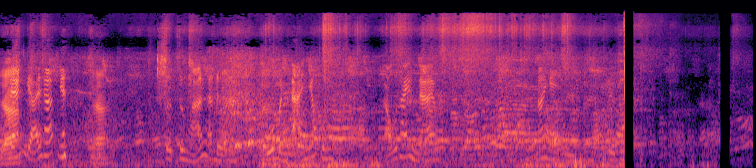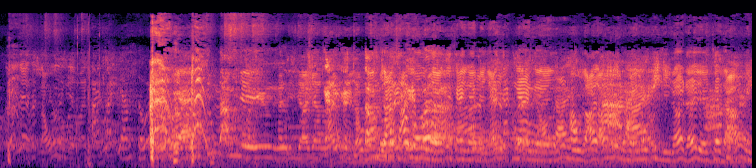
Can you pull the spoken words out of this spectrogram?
Dạ. gửi hết nha. Dạ. Tôi tôi mở là được rồi. Của bình đại nhóc luôn. Cậu thấy bình đại không? Nói nghe nè Dạ sáu vô rồi cái cây này mày nhảy cắt ngang rồi nó nuôi lại ổng mày mua cái gì nữa để cho đỡ đi.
